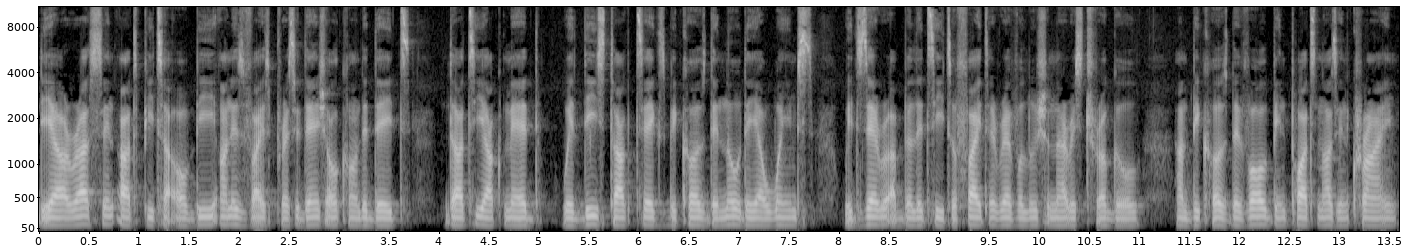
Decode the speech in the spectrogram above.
They are harassing at Peter Obi and his vice presidential candidate, Datti Ahmed, with these tactics because they know they are wimps with zero ability to fight a revolutionary struggle and because they've all been partners in crime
